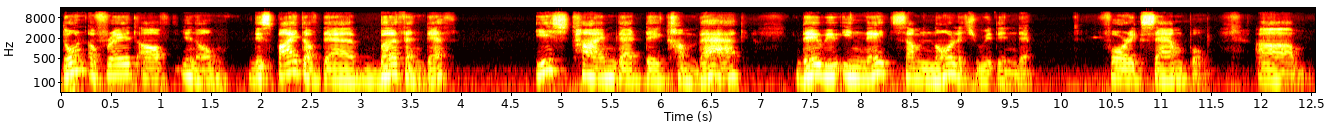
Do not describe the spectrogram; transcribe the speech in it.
don't afraid of, you know, despite of their birth and death, each time that they come back, they will innate some knowledge within them. For example, um,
